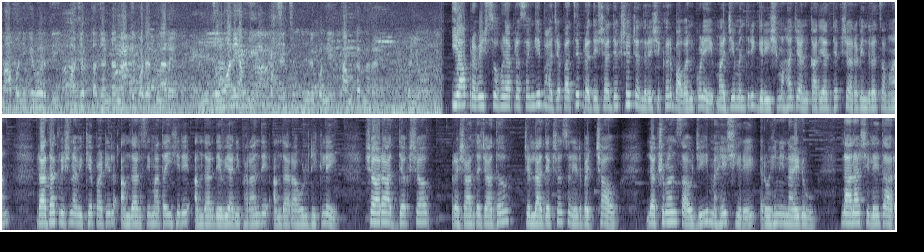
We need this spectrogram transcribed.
महापालिकेवरती भाजपचा झेंडा नक्की पडकणार आहे आणि जोमाने आम्ही पक्षाचे पूर्णपणे काम करणार आहे. धन्यवाद. या प्रवेश सोहळ्याप्रसंगी भाजपाचे प्रदेशाध्यक्ष चंद्रशेखर बावनकुळे माजी मंत्री गिरीश महाजन कार्याध्यक्ष रवींद्र चव्हाण राधाकृष्ण विखे पाटील आमदार सीमाताई हिरे आमदार देवयानी फरांदे आमदार राहुल ढिकले शहराध्यक्ष प्रशांत जाधव जिल्हाध्यक्ष सुनील बच्छाव लक्ष्मण सावजी महेश हिरे रोहिणी नायडू नाना शिलेदार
